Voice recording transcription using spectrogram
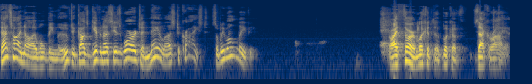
That's how I know I won't be moved. God's given us His word to nail us to Christ. So we won't leave Him. All right, third, look at the book of Zechariah.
